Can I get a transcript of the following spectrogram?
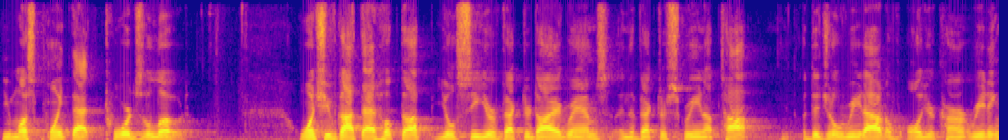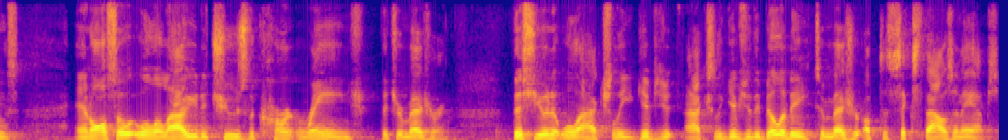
you must point that towards the load. Once you've got that hooked up, you'll see your vector diagrams in the vector screen up top, a digital readout of all your current readings, and also it will allow you to choose the current range that you're measuring. This unit will actually give you, actually gives you the ability to measure up to 6,000 amps,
